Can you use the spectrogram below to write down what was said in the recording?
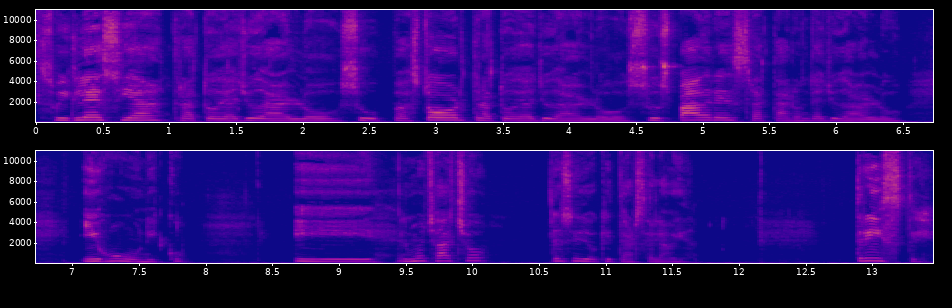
Su iglesia trató de ayudarlo, su pastor trató de ayudarlo, sus padres trataron de ayudarlo, hijo único, y el muchacho decidió quitarse la vida. Triste,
